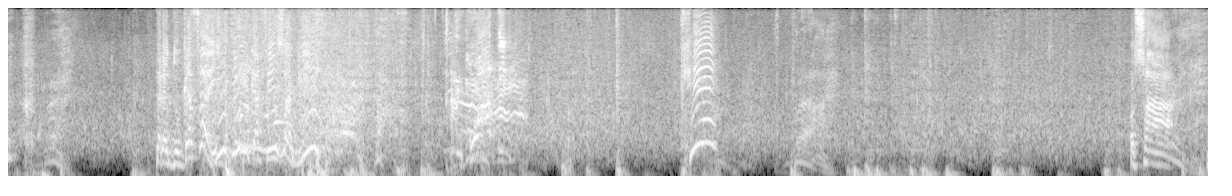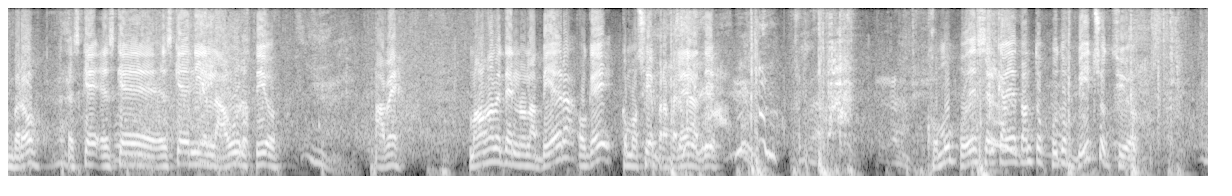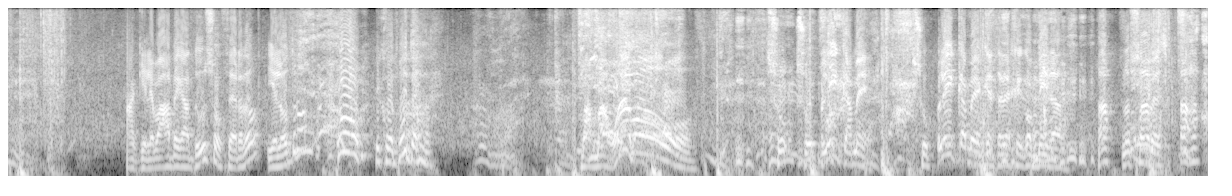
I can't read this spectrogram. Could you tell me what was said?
¿Pero tú qué haces ahí, tío? ¿Qué haces aquí? ¿Qué? O sea, bro Es que, es que, es que ni en la URSS, tío A ver Vamos a meternos las piedras, ¿ok? Como siempre, a pelear, tío ¿Cómo puede ser que haya tantos putos bichos, tío? ¿A quién le vas a pegar tú, so cerdo? ¿Y el otro? ¡Oh! ¡Hijo de puta! ¡Mamá huevo! suplícame Suplícame que te deje con vida Ah, no sabes ah.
